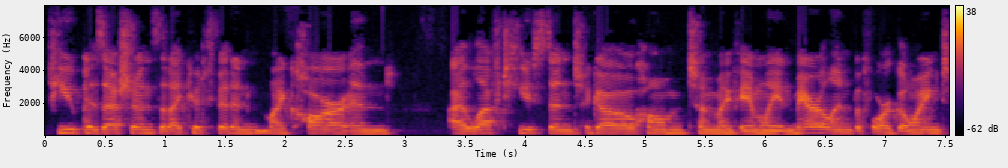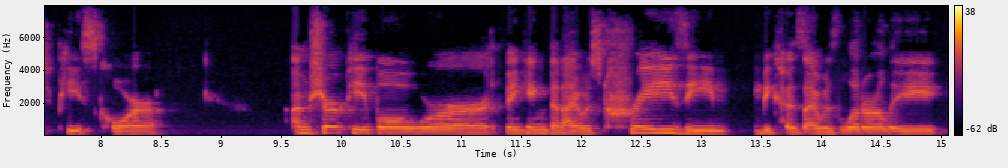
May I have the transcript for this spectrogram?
few possessions that I could fit in my car and I left Houston to go home to my family in Maryland before going to Peace Corps. I'm sure people were thinking that I was crazy because I was literally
